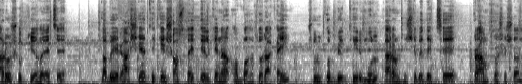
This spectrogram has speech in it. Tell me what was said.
আরও সক্রিয় হয়েছে। তবে রাশিয়া থেকে সস্তায় তেল কেনা অব্যাহত রাখাই শুল্ক বৃদ্ধির মূল কারণ হিসেবে দেখছে ট্রাম্প প্রশাসন।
